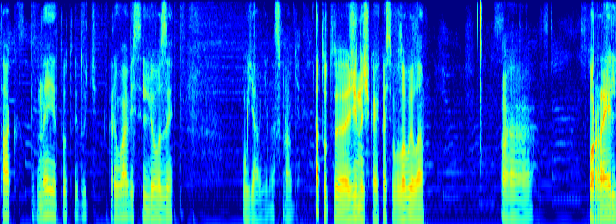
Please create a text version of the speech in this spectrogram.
Так, в неї тут йдуть криваві сльози. Уявні насправді. А тут е, жіночка якась вловила е, форель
